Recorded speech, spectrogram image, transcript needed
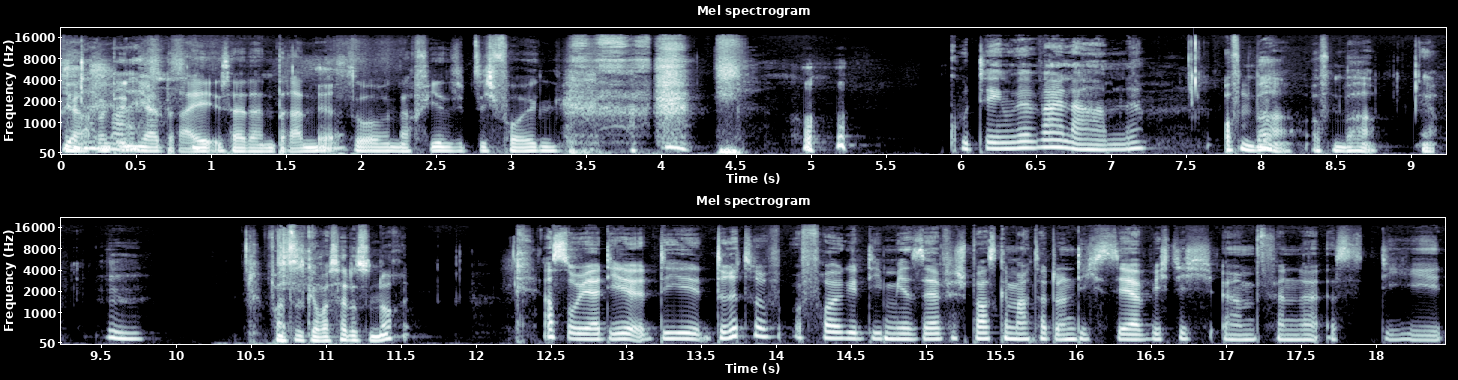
Ja, und mal. im Jahr drei ist er dann dran, ja. so nach 74 Folgen. Gut Ding will Weile haben, ne? Offenbar, offenbar, ja. Hm. Franziska, was hattest du noch? Ach so, ja, die, die dritte Folge, die mir sehr viel Spaß gemacht hat und die ich sehr wichtig ähm, finde, ist die,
